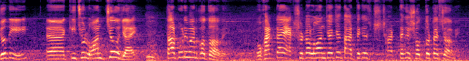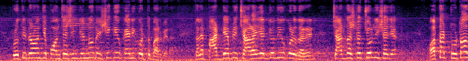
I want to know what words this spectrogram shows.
যদি কিছু লঞ্চেও যায়, তার পরিমাণ কত হবে? ওখানটায় একশোটা লঞ্চ আছে, তার থেকে ষাট থেকে সত্তরটা চমে। প্রতিটা লঞ্চে পঞ্চাশের জন্য বেশি কেউ ক্যারি করতে পারবে না। তাহলে পার ডে আপনি চার হাজার যদিও করে ধরেন, চার দশটা চল্লিশ হাজার। অর্থাৎ টোটাল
